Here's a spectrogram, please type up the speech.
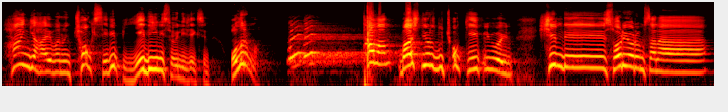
hangi hayvanın çok sevip yediğini söyleyeceksin. Olur mu? Tamam başlıyoruz bu çok keyifli bir oyun. Şimdi soruyorum sana.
